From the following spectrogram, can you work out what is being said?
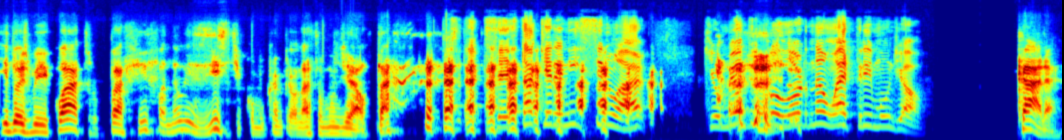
e 2004, para a FIFA não existe como campeonato mundial, tá? Você está querendo insinuar que o meu tricolor não é trimundial? Cara,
